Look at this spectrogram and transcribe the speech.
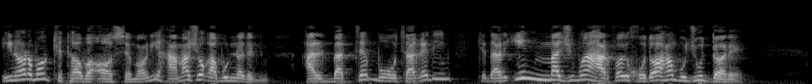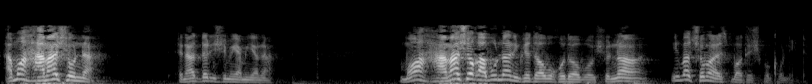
اینا رو ما کتاب آسمانی همش رو قبول نداریم. البته معتقدیم که در این مجموعه حرفای خدا هم وجود داره. اما همشو نه. اینات داریش میگم یا نه؟ ما همشو قبول نداریم کتاب خدا باشه. نه. این باید شما اثباتش بکنید.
